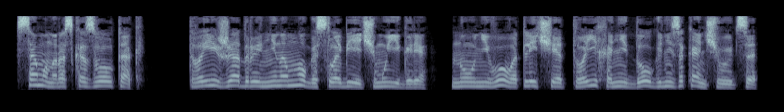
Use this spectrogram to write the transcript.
Сам он рассказывал так. Твои жадры не намного слабее, чем у Игоря, но у него, в отличие от твоих, они долго не заканчиваются.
